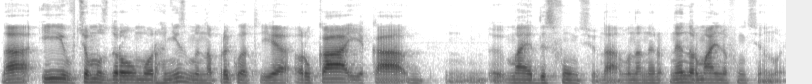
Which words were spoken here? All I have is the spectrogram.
да, і в цьому здоровому організмі, наприклад, є рука, яка має дисфункцію, да, вона ненормально функціонує.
